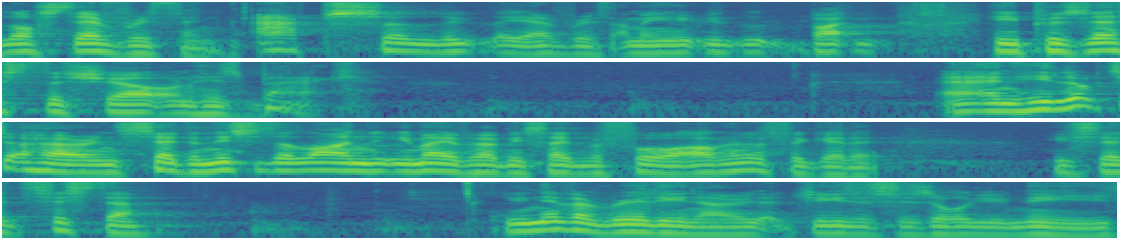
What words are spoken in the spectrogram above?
lost everything, absolutely everything. I mean, but he possessed the shirt on his back. And he looked at her and said, and this is a line that you may have heard me say before, I'll never forget it. He said, Sister, you never really know that Jesus is all you need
